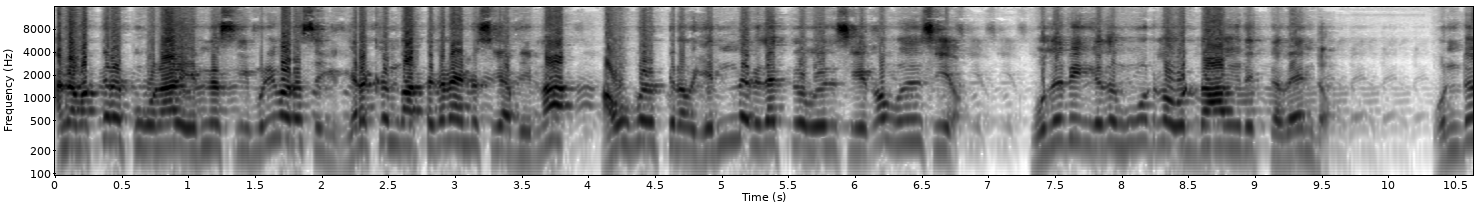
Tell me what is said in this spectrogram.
அந்த மக்களுக்கு உங்களால் என்ன செய்ய முடியும்? அதை செய்யும். இரக்கம் காட்டுங்கன்னா என்ன செய்யும் அப்படின்னா அவங்களுக்கு நம்ம என்ன விதத்துல உதவி செய்யணும் உதவி செய்யணும். உதவிங்கிறது மூன்றுல ஒன்றாக இருக்க வேண்டும். ஒன்று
